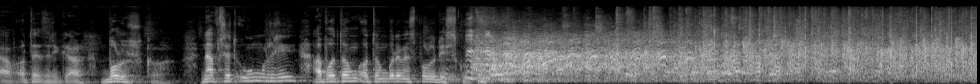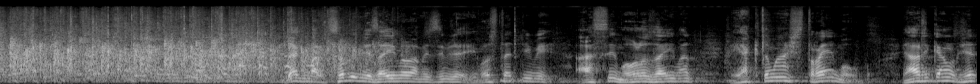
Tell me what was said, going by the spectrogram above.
a otec říkal, Boluško, napřed umři a potom o tom budeme spolu diskutovat. Tak Mark, co by mě zajímalo, a myslím, že i ostatní by asi mohlo zajímat, jak to máš s trémou. Já říkám, že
